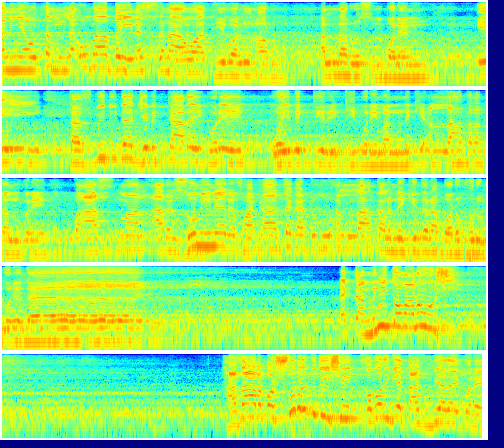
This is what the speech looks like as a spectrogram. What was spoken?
আনিয়া ও তামলা উমা বাইনাস ওয়াল আরদ। আল্লাহ রসুল বলেন, এই তাসবি দুইটা যে ব্যক্তি আদায় করে, ওই ব্যক্তির কি পরিমাণ নাকি আল্লাহ তালা দান করে? আসমান আর জমিনের ফাঁকা জায়গাটুকু আল্লাহ তালা নাকি দ্বারা বরফুর করে দেয়। একটা মৃত মানুষ হাজার বৎসরও যদি সে কবর গিয়ে তাসবি আদায় করে,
